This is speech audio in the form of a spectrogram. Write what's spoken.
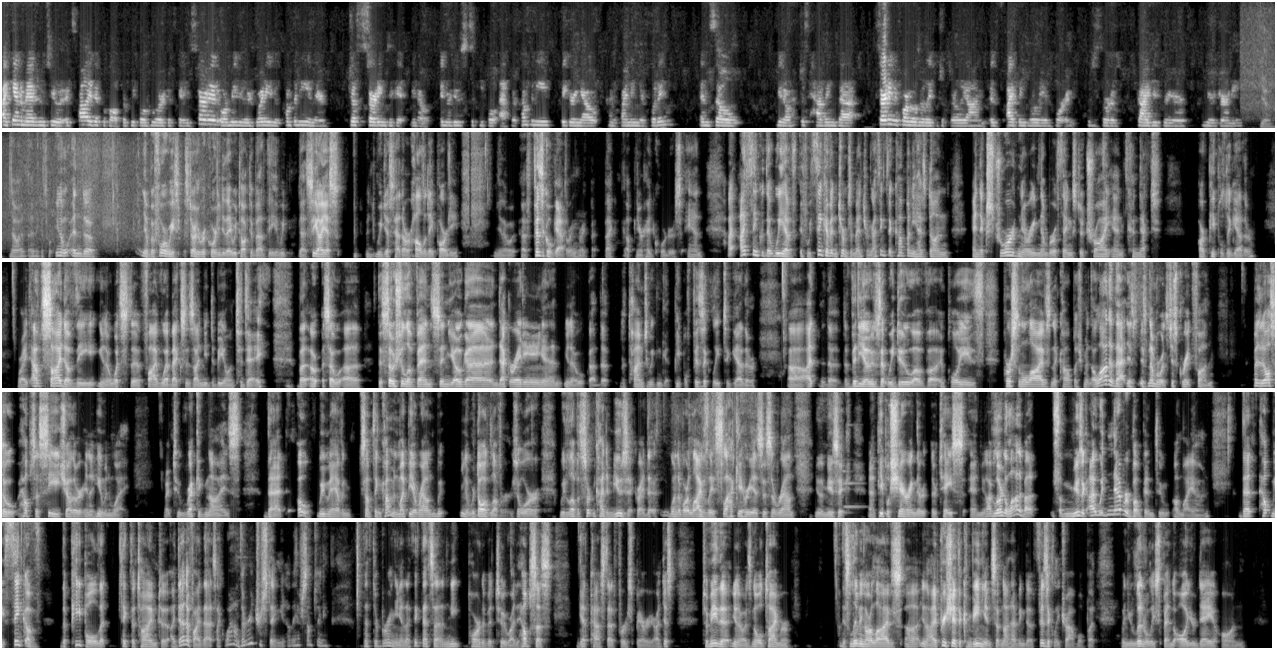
I can't imagine too. It's probably difficult for people who are just getting started, or maybe they're joining a new company and they're just starting to get you know introduced to people at their company, figuring out kind of finding their footing, and so you know just having that starting to form those relationships early on is I think really important to just sort of guide you through your your journey. Yeah, no, I, I think it's you know, and uh, you know, before we started recording today, we talked about the we uh, CIS. We just had our holiday party, you know, a physical gathering right back, up near headquarters, and I, I think that we have, if we think of it in terms of mentoring, I think the company has done an extraordinary number of things to try and connect our people together right outside of the you know what's the five webexes i need to be on today but uh, so uh, the social events and yoga and decorating and you know uh, the the times we can get people physically together uh, I, the the videos that we do of uh, employees' personal lives and accomplishment, a lot of that is, is number one, it's just great fun, but it also helps us see each other in a human way, right? To recognize that oh, we may have something common, might be around you know we're dog lovers or we love a certain kind of music right? One of our liveliest slack areas is around you know music and people sharing their their tastes and you know i've learned a lot about some music i would never bump into on my own that helped me think of the people that take the time to identify that. It's like wow they're interesting you know they have something that they're bringing and i think that's a neat part of it too right? It helps us get past that first barrier. I just to me that you know as an old timer this living our lives uh, you know i appreciate the convenience of not having to physically travel but when you literally spend all your day on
